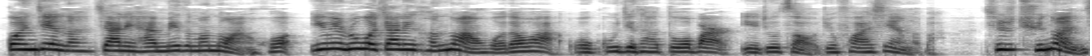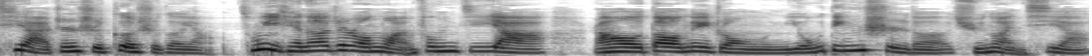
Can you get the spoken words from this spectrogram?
关键呢，家里还没怎么暖和，因为如果家里很暖和的话，我估计他多半也就早就发现了吧。其实取暖器啊，真是各式各样。从以前的这种暖风机呀，然后到那种油汀式的取暖器啊，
